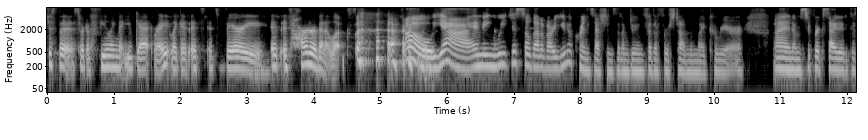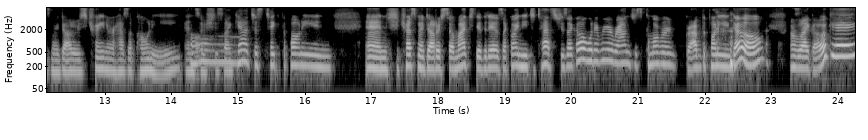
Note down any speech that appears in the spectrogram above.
just the sort of feeling that you get right like it, it's it's very mm. it, it's harder than it looks oh yeah i mean we just sold out of our unicorn sessions that i'm doing for the first time in my career and i'm super excited because my daughter's trainer has a pony and oh. so she's like yeah just take the pony and and she trusts my daughter so much. The other day, I was like, "Oh, I need to test." She's like, "Oh, whenever you're around, just come over and grab the pony and go." I was like, "Okay."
